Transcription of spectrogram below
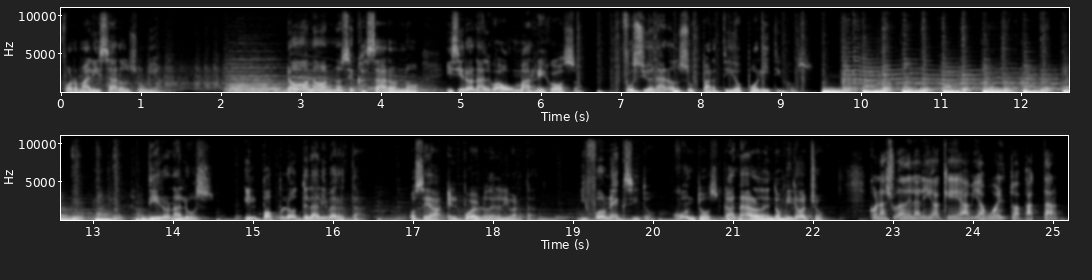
formalizaron su unión. No, no, no se casaron, no. Hicieron algo aún más riesgoso. Fusionaron sus partidos políticos. Dieron a luz el Popolo de la Libertad, o sea, el pueblo de la libertad. Y fue un éxito. Juntos ganaron en 2008. Con la ayuda de la Liga que había vuelto a pactar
